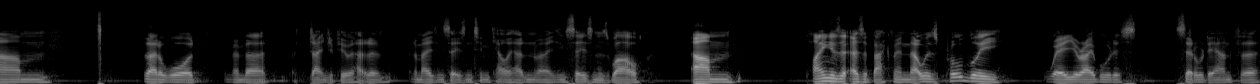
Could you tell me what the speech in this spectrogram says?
um, for that award. I remember Dangerfield had a, an amazing season. Tim Kelly had an amazing season as well. Um, playing as a, as a backman, that was probably where you're able to s- settle down for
